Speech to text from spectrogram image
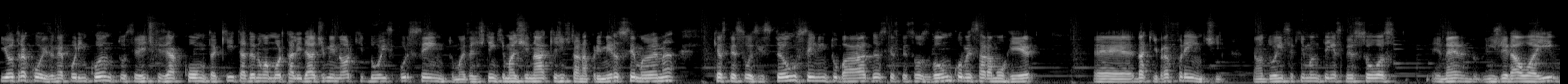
E outra coisa, né? Por enquanto, se a gente fizer a conta aqui, está dando uma mortalidade menor que 2%, mas a gente tem que imaginar que a gente está na primeira semana, que as pessoas estão sendo entubadas, que as pessoas vão começar a morrer é, daqui para frente. É uma doença que mantém as pessoas, né, em geral, aí,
